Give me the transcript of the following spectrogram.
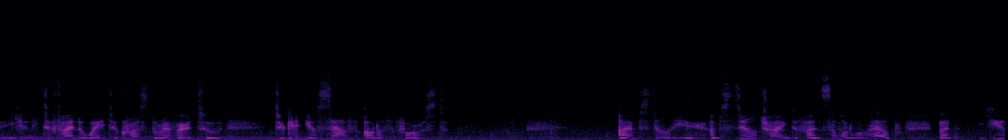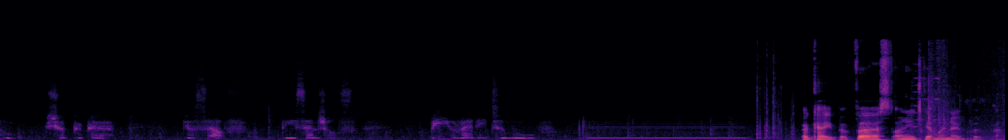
you need to find a way to cross the river to to get yourself out of the forest. I'm still here. I'm still trying to find someone who'll help, but you should prepare yourself, the essentials. Be ready to move. Okay, but first I need to get my notebook back.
